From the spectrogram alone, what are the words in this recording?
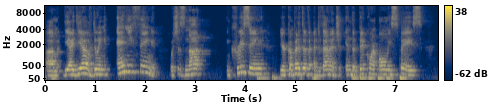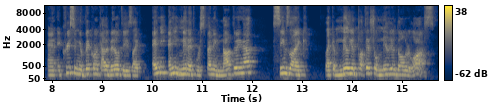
um, the idea of doing anything which is not increasing your competitive advantage in the Bitcoin only space and increasing your Bitcoin capabilities, like any any minute we're spending not doing that seems like like a million potential million dollar loss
